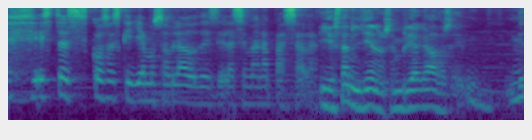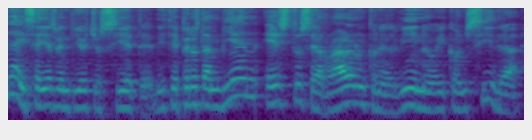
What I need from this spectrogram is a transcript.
estas cosas que ya hemos hablado desde la semana pasada. Y están llenos, embriagados. Eh, mira Isaías 28, 7. Dice, pero también estos erraron con el vino y con sidra,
